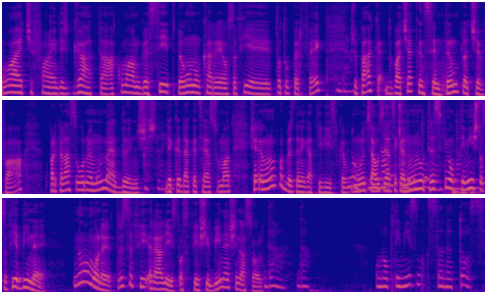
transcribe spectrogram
uai, ce fain, deci gata, acum am găsit pe unul care o să fie totul perfect da. și după, aia, după aceea când se întâmplă ceva, parcă lasă urme mult mai adânci decât dacă ți-ai asumat. Și eu nu vorbesc de negativism, că nu, mulți au că nu, nu, trebuie să fim optimiști, da. o să fie bine. Nu, omule, trebuie să fii realist. O să fie și bine și nasol. Da, da. Un optimism sănătos.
